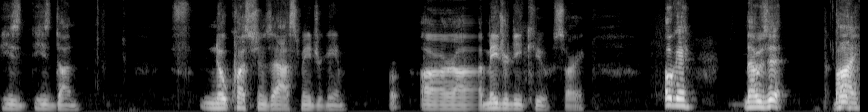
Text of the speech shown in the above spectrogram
he's he's done. No questions asked. Major game or, or uh, major DQ. Sorry. Okay, that was it. Bye.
